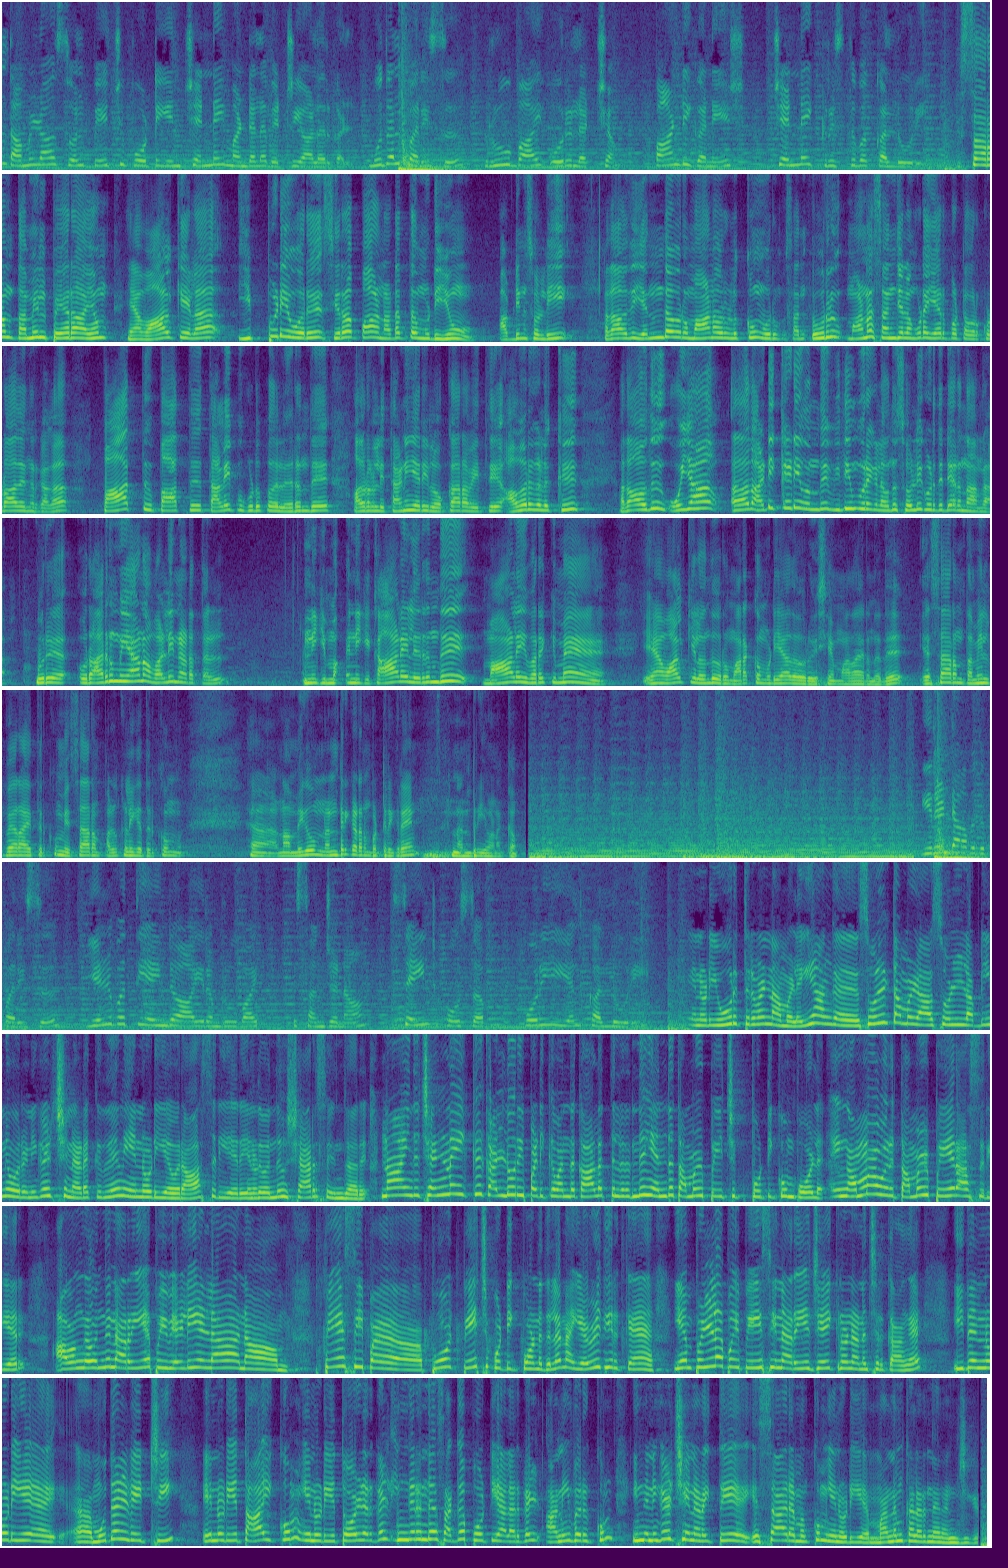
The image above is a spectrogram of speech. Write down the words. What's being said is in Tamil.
முதல் தமிழா சொல் பேச்சு போட்டியின் சென்னை மண்டல வெற்றியாளர்கள். முதல் பரிசு ரூபாய் ஒரு லட்சம். பாண்டி கணேஷ் சென்னை கிறிஸ்துவ கல்லூரி. எஸ்ஆர்எம் தமிழ் பேராயம் என் வாழ்க்கையில் இப்படி ஒரு சிறப்பாக நடத்த முடியும் அப்படின்னு சொல்லி அதாவது எந்த ஒரு மாணவர்களுக்கும் ஒரு சந் ஒரு மன சஞ்சலம் கூட ஏற்பட்டவர் கூடாதுங்கிறக்காக பார்த்து பார்த்து தலைப்பு கொடுப்பதிலிருந்து அவர்களை தனியறையில் உட்கார வைத்து அவர்களுக்கு அதாவது ஒய்யா அதாவது அடிக்கடி வந்து விதிமுறைகளை வந்து சொல்லி கொடுத்துட்டே இருந்தாங்க. ஒரு ஒரு அருமையான வழி நடத்தல். இன்னைக்கு ம- இன்னைக்கு காலையிலிருந்து மாலை வரைக்குமே என் வாழ்க்கையில் வந்து ஒரு மறக்க முடியாத ஒரு விஷயமாக தான் இருந்தது. எஸ்ஆர்எம் தமிழ் பேராயத்திற்கும் எஸ்ஆர்எம் பல்கலைக்கழகத்திற்கும் நான் மிகவும் நன்றி கடன் பட்டிருக்கிறேன். நன்றி வணக்கம். இரண்டாவது பரிசு எழுபத்தி ஐந்து ஆயிரம் ரூபாய். சஞ்சனா செயின்ட் ஹோசப் பொறியியல் கல்லூரி. என்னுடைய ஊர் திருவண்ணாமலை. அங்கே சொல் தமிழா சொல் அப்படின்னு ஒரு நிகழ்ச்சி நடக்குதுன்னு என்னுடைய ஒரு ஆசிரியர் என்னை வந்து ஷேர் செஞ்சார். நான் இந்த சென்னைக்கு கல்லூரி படிக்க வந்த காலத்திலிருந்து எந்த தமிழ் பேச்சு போட்டிக்கும் போல. எங்கள் அம்மா ஒரு தமிழ் பேராசிரியர். அவங்க வந்து நிறைய போய் வெளியெல்லாம் நான் பேசி ப போ பேச்சு போட்டிக்கு போனதில் நான் எழுதியிருக்கேன். என் பிள்ளை போய் பேசி நிறைய ஜெயிக்கணும்னு நினச்சிருக்காங்க. இதனுடைய முதல் வெற்றி என்னுடைய தாய்க்கும் என்னுடைய தோழர்கள் இங்கிருந்த சக போட்டியாளர்கள் அனைவருக்கும் இந்த நிகழ்ச்சியை நடத்திய எஸ்ஆர்எம்முக்கும் என்னுடைய மனம் கலர்ந்த நன்றிகள்.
